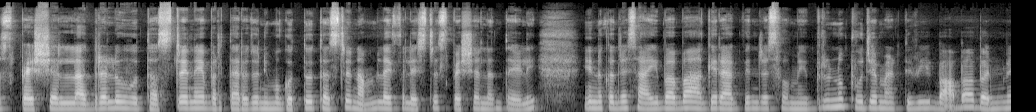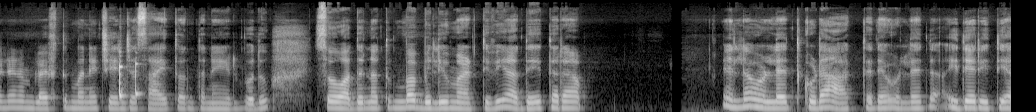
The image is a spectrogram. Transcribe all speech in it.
ಸ್ಪೆಷಲ್ ಅದರಲ್ಲೂ ತಷ್ಟೇ ಬರ್ತಾ ಇರೋದು. ನಿಮಗೆ ಗೊತ್ತು ತಷ್ಟೇ ನಮ್ಮ ಲೈಫಲ್ಲಿ ಎಷ್ಟು ಸ್ಪೆಷಲ್ ಅಂತ ಹೇಳಿ. ಏನಕ್ಕಂದರೆ ಸಾಯಿಬಾಬಾ ಹಾಗೆ ರಾಘವೇಂದ್ರ ಸ್ವಾಮಿ ಇಬ್ಬರೂ ಪೂಜೆ ಮಾಡ್ತೀವಿ. ಬಾಬಾ ಬಂದಮೇಲೆ ನಮ್ಮ ಲೈಫ್ ತುಂಬಾ ಚೇಂಜಸ್ ಆಯಿತು ಅಂತಲೇ ಹೇಳ್ಬೋದು. ಸೊ ಅದನ್ನು ತುಂಬ ಬಿಲೀವ್ ಮಾಡ್ತೀವಿ. ಅದೇ ಥರ ಎಲ್ಲ ಒಳ್ಳೇದು ಕೂಡ ಆಗ್ತದೆ. ಒಳ್ಳೇದು ಇದೇ ರೀತಿಯ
